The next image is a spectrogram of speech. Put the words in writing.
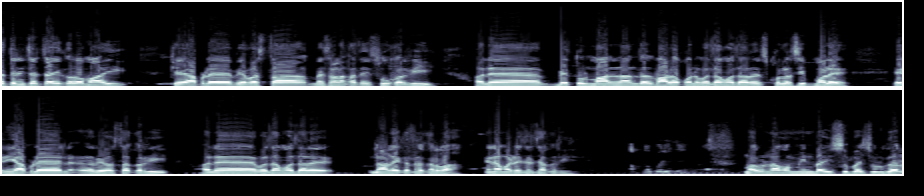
અગત્યની ચર્ચા એ કરવામાં આવી કે આપણે વ્યવસ્થા મહેસાણા ખાતે શું કરવી અને બેતુલ માલના અંદર બાળકોને વધારે વધારે સ્કોલરશીપ મળે એની આપણે વ્યવસ્થા કરવી અને વધારેમાં વધારે નાણાં એકત્ર કરવા એના માટે ચર્ચા કરી. મારું નામ અમીનભાઈ ઈસુભાઈ ચુલગર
